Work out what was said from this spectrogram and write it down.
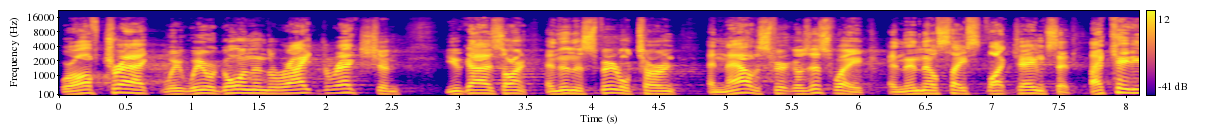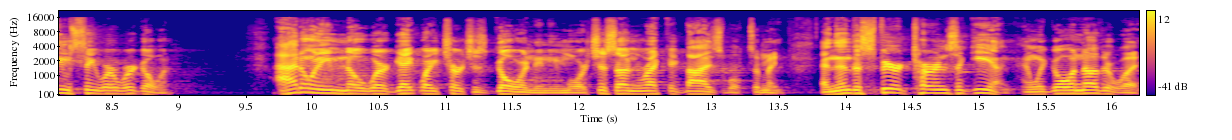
We're off track. We, we were going in the right direction. You guys aren't. And then the spirit will turn, and now the spirit goes this way. And then they'll say, like James said, I can't even see where we're going. I don't even know where Gateway Church is going anymore. It's just unrecognizable to me. And then the spirit turns again, and we go another way.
